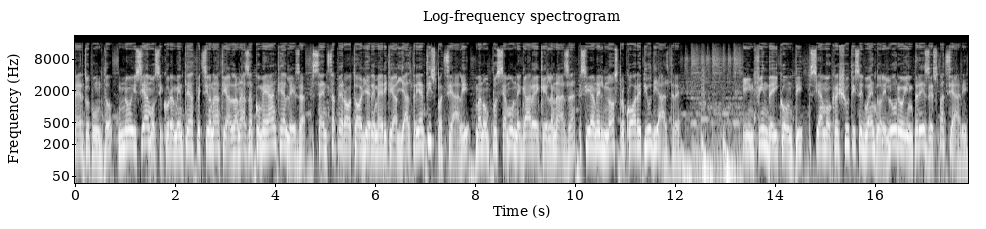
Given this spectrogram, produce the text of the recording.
Terzo punto, noi siamo sicuramente affezionati alla NASA come anche all'ESA, senza però togliere meriti agli altri enti spaziali, ma non possiamo negare che la NASA sia nel nostro cuore più di altre. In fin dei conti, siamo cresciuti seguendo le loro imprese spaziali.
